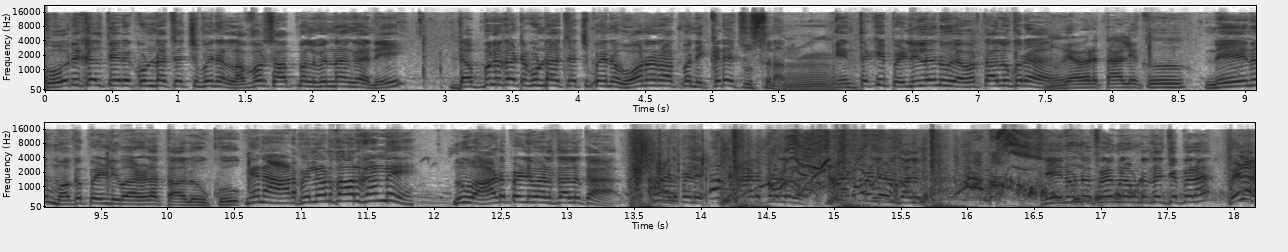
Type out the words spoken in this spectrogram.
కోరికలు తీరకుండా చచ్చిపోయిన లవ్వర్స్ ఆత్మలు విన్నాం గాని డబ్బులు కట్టకుండా చచ్చిపోయిన ఓనర్ ఆత్మని ఇక్కడే చూస్తున్నాను ఇంతకీ పెళ్ళిలో నువ్వు ఎవరి తాలూకురా? నువ్వెవరి తాలూకు? నేను మగ పెళ్ళి వాళ్ళ తాలూకు. నేను ఆడపిల్లల తాలూకండి నువ్వు ఆడపెళ్ళి వాళ్ళ తాలూకా? ఆడపెళ్ళి ఆడపిల్ల ఆడపెళ్ళి వాళ్ళ తాలూకా? నేనున్న ఫ్రేమ్లో ఉండదని చెప్పారా? వెళ్ళు.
